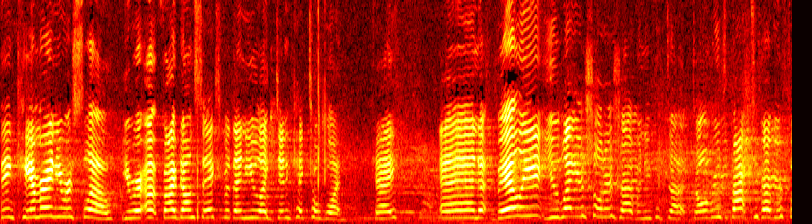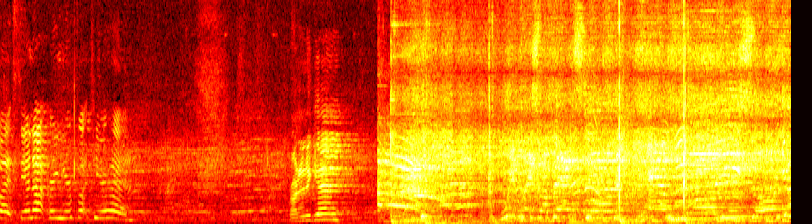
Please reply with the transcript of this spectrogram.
I think Cameron, you were slow. You were up five down six, but then you like didn't kick till one. Okay. And Bailey, you let your shoulders drop when you kicked up. Don't reach back to grab your foot. Stand up, bring your foot to your head. Run it again. We place our bets down and money, so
